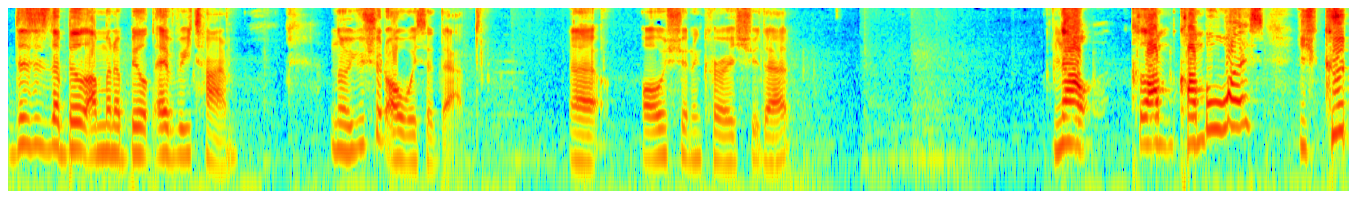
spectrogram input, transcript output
this is the build I'm gonna build every time. No, you should always adapt. Uh, always should encourage you that. Now, com combo wise, you could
